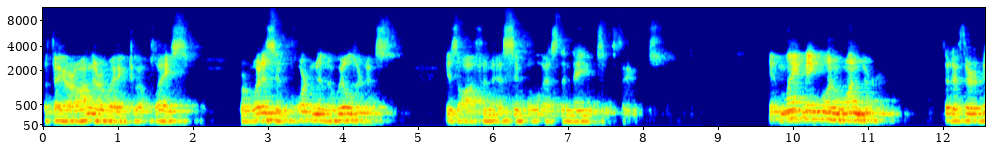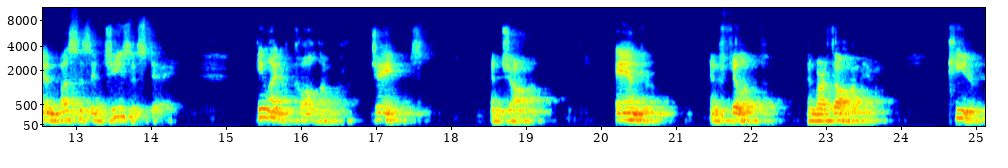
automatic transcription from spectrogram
but they are on their way to a place where what is important in the wilderness is often as simple as the names of things. It might make one wonder that if there had been buses in Jesus' day, He might have called them James and John, Andrew and Philip and Bartholomew, Peter,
